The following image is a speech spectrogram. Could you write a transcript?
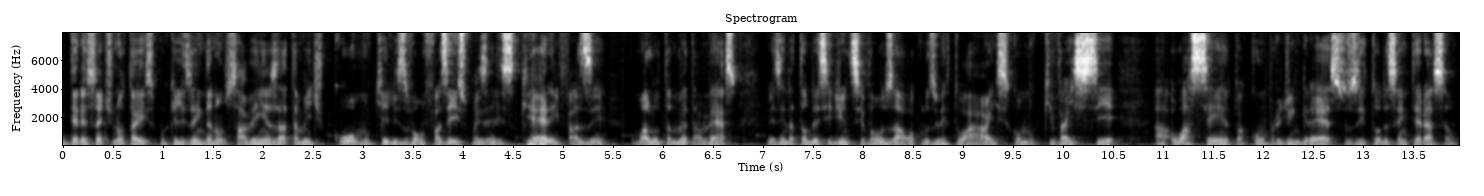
Interessante notar isso porque eles ainda não sabem exatamente como que eles vão fazer isso, mas eles querem fazer uma luta no metaverso. Eles ainda estão decidindo se vão usar óculos virtuais, como que vai ser a, o assento, a compra de ingressos e toda essa interação.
